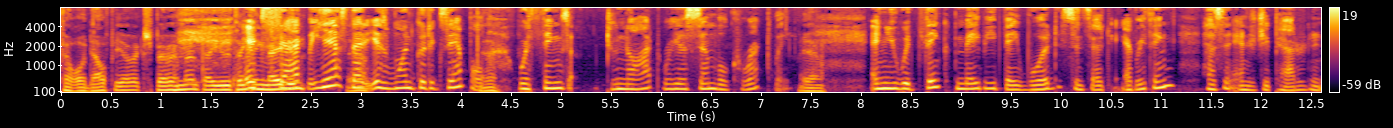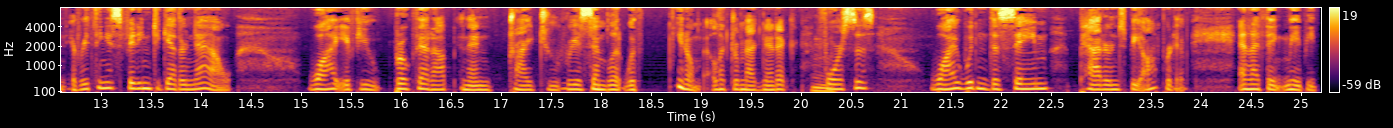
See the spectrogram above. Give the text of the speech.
Philadelphia experiment, are you thinking maybe exactly. maybe? Yes, that Yeah. is one good example Yeah. where things do not reassemble correctly. Yeah. And you would think maybe they would, since that everything has an energy pattern and everything is fitting together now. Why, if you broke that up and then tried to reassemble it with, you know, electromagnetic forces, why wouldn't the same patterns be operative? And I think maybe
